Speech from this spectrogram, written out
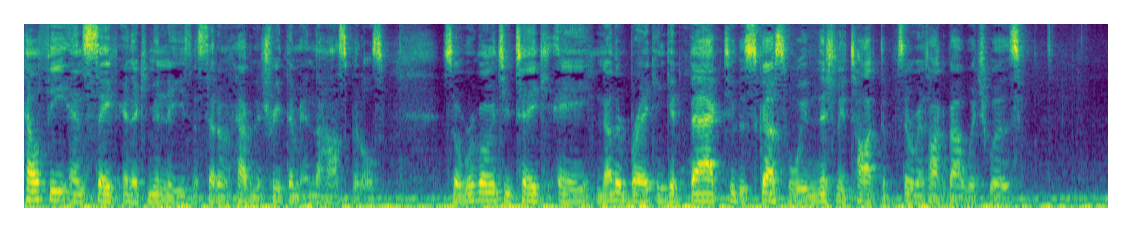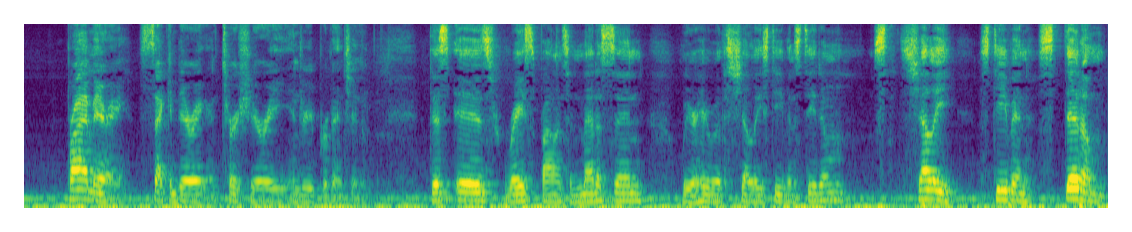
healthy and safe in their communities instead of having to treat them in the hospitals. So we're going to take a, another break and get back to discuss what we initially talked said we're going to talk about, which was primary, secondary, and tertiary injury prevention. This is Race, Violence, and Medicine. We are here with Shelly Stephen Stidham. Shelly Stephen Stidham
